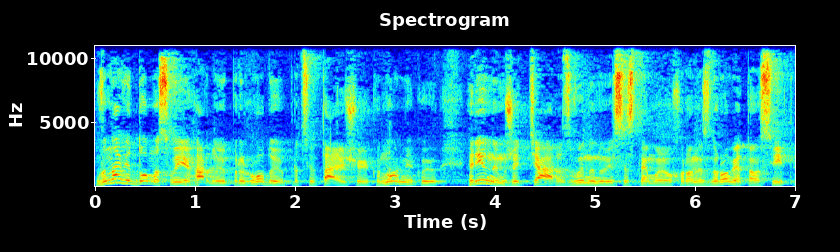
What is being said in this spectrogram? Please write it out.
Вона відома своєю гарною природою, процвітаючою економікою, рівнем життя, розвиненою системою охорони здоров'я та освіти.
